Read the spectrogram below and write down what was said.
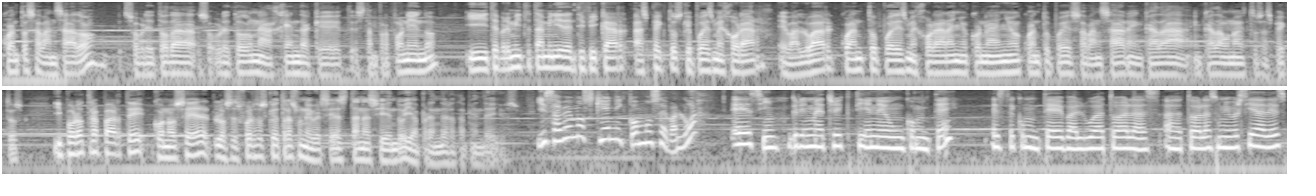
cuánto has avanzado sobre toda, sobre toda una agenda que te están proponiendo. Y te permite también identificar aspectos que puedes mejorar, evaluar cuánto puedes mejorar año con año, cuánto puedes avanzar en cada, en cada uno de estos aspectos. Y por otra parte, conocer los esfuerzos que otras universidades están haciendo y aprender también de ellos. ¿Y sabemos quién y cómo se evalúa? Eh, sí, Green Metric tiene un comité este comité evalúa a todas las, todas las universidades,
